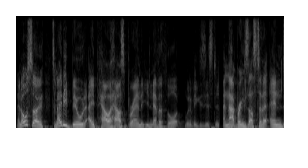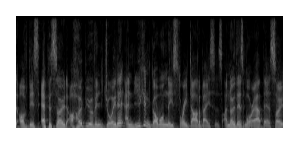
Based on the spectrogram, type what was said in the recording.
and also to maybe build a powerhouse brand that you never thought would have existed. And that brings us to the end of this episode. I hope you have enjoyed it, and you can go on these three databases. I know there's more out there, so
